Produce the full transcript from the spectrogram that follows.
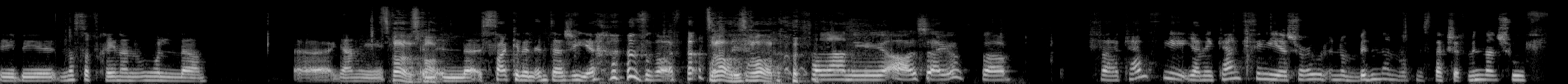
بنصف خلينا نقول آه، يعني صغار صغار. السايكل الإنتاجية صغار. صغار صغار. فيعني آه شايف ف... فكان في يعني كان في شعور إنه بدنا نروح نستكشف بدنا نشوف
